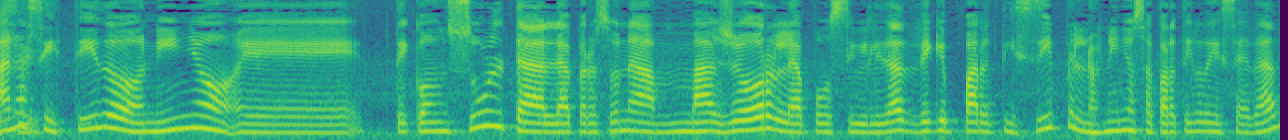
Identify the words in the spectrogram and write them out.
¿han asistido niños? ¿Te consulta la persona mayor la posibilidad de que participen los niños a partir de esa edad?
